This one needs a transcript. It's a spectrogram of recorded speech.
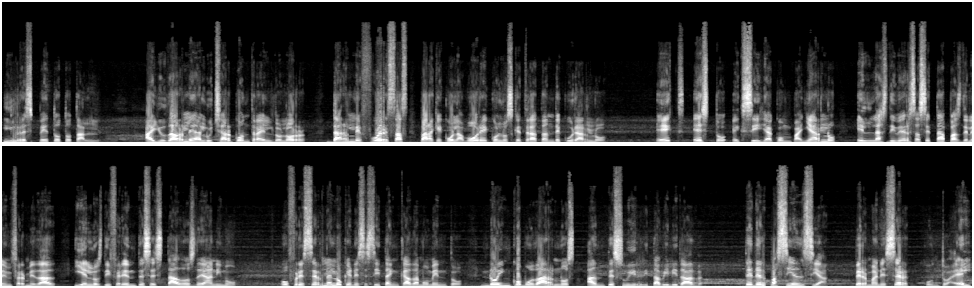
y respeto total. Ayudarle a luchar contra el dolor, darle fuerzas para que colabore con los que tratan de curarlo esto exige acompañarlo en las diversas etapas de la enfermedad y en los diferentes estados de ánimo. Ofrecerle lo que necesita en cada momento, no incomodarnos ante su irritabilidad. Tener paciencia, permanecer junto a él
